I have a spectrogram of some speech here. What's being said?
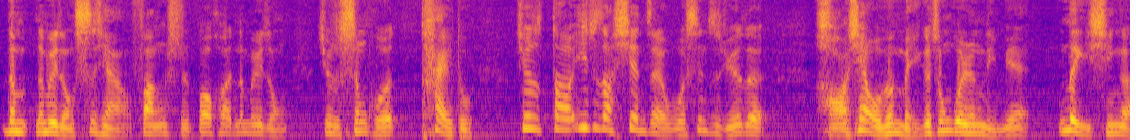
那么那么一种思想方式，包括那么一种就是生活态度，就是到一直到现在，我甚至觉得好像我们每个中国人里面内心啊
